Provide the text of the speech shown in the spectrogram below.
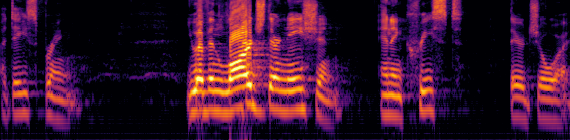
a day spring. You have enlarged their nation and increased their joy.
